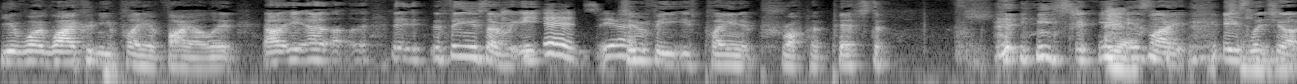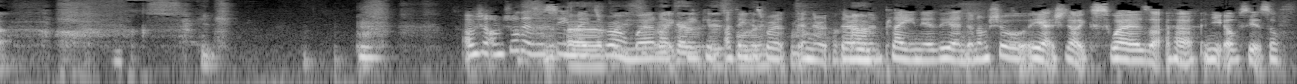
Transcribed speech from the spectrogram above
You, why, why couldn't you play a violin? Uh, it- uh, uh, the, the thing is, though, he, It is, yeah. Timothy is playing it proper pissed. he's, he Yeah. is like, it's literally like, oh, fuck's sake. I'm sure, I'm sure there's a scene Uh, later but on where, like, again, he can, I think it's where funny. in the, they're on the plane near the end, and I'm sure he actually like swears at her, and you, obviously it's off,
